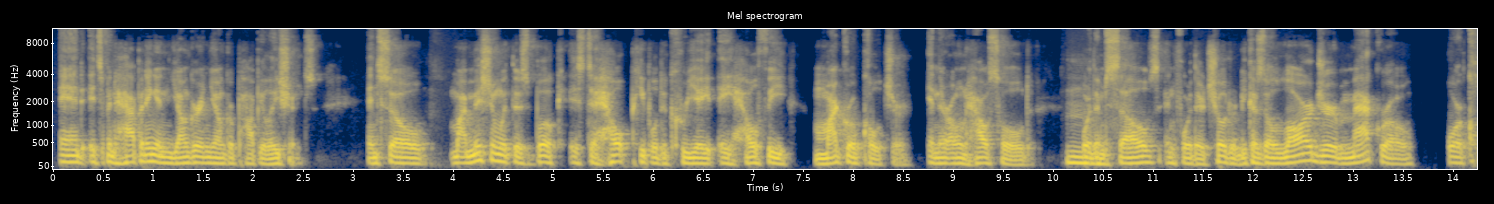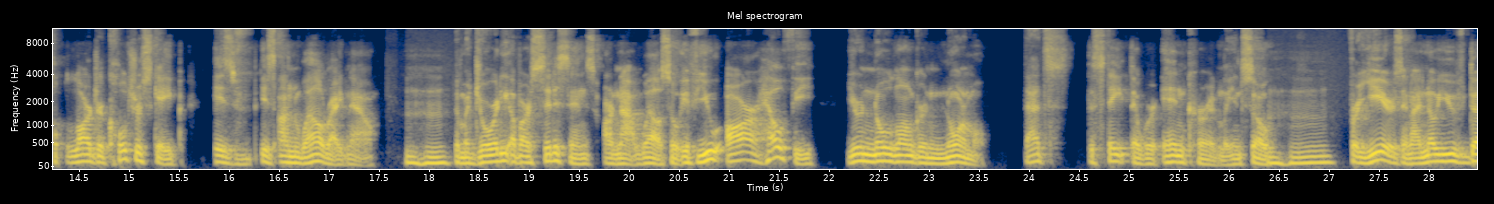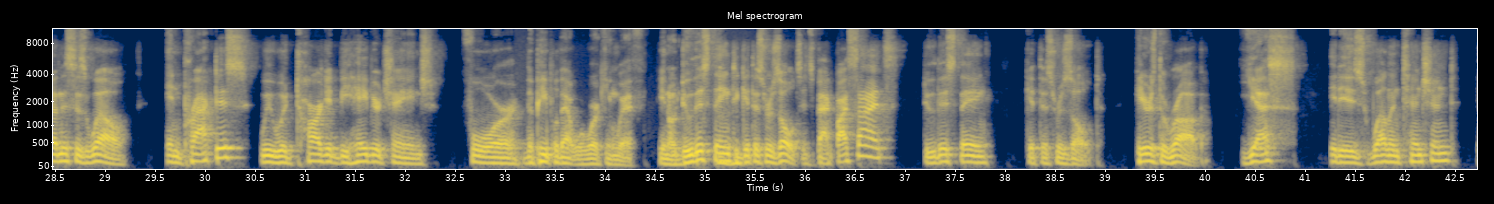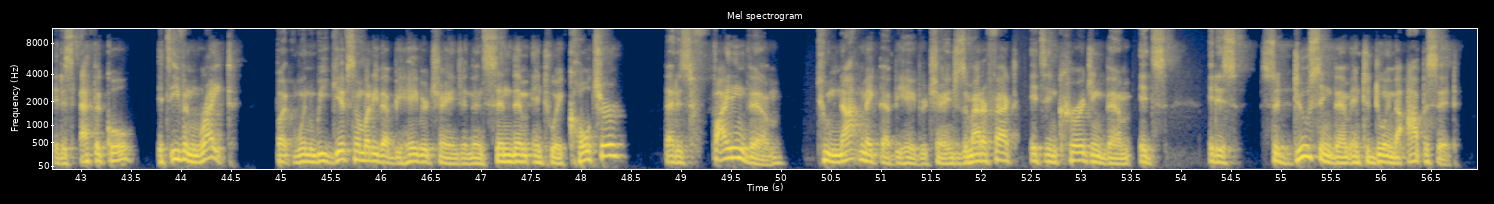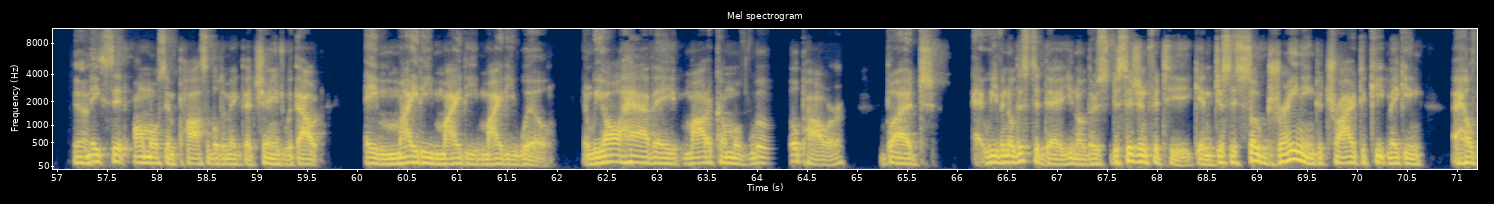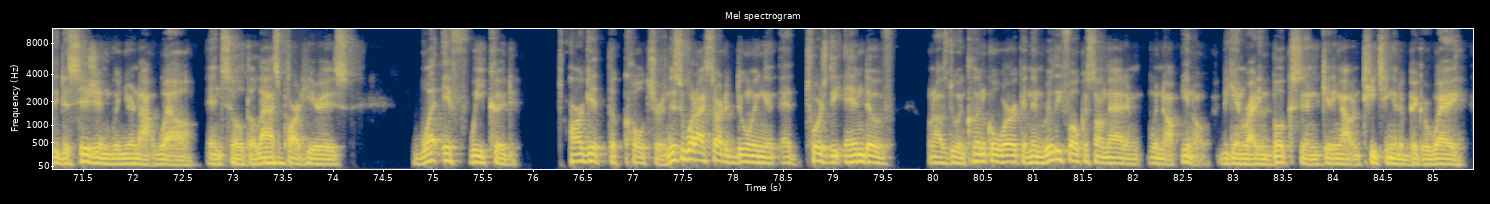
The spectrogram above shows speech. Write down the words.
And it's been happening in younger and younger populations. And so, my mission with this book is to help people to create a healthy microculture in their own household mm. for hmm. themselves and for their children, because the larger macro or co- larger culture scape is is unwell right now. Mm-hmm. The majority of our citizens are not well. So if you are healthy, you're no longer normal. That's the state that we're in currently. And so mm-hmm. for years, and I know you've done this as well, in practice, we would target behavior change for the people that we're working with. You know, do this thing to mm-hmm. get this results. It's backed by science. Do this thing, get this result. Here's the rub. Yes, it is well intentioned, it is ethical, it's even right. But when we give somebody that behavior change and then send them into a culture that is fighting them to not make that behavior change, as a matter of fact, it's encouraging them. It's it is seducing them into doing the opposite yes. makes it almost impossible to make that change without a mighty, mighty, mighty will. And we all have a modicum of willpower, but we even know this today, you know, there's decision fatigue and just it's so draining to try to keep making a healthy decision when you're not well. And so the last mm. part here is what if we could target the culture? And this is what I started doing at, at, towards the end of when I was doing clinical work and then really focus on that and when you know began writing books and getting out and teaching in a bigger way.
